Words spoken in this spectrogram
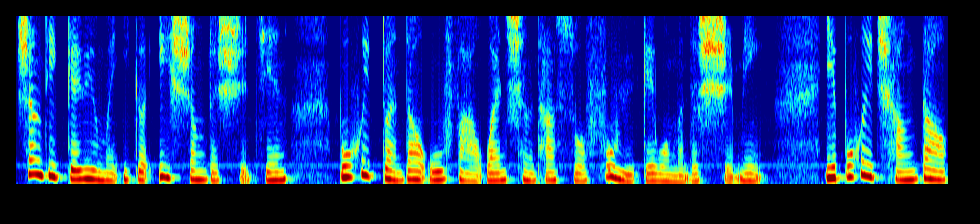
上帝给予我们一个一生的时间。不会短到无法完成他所赋予给我们的使命，也不会长到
